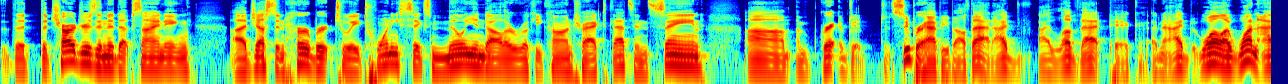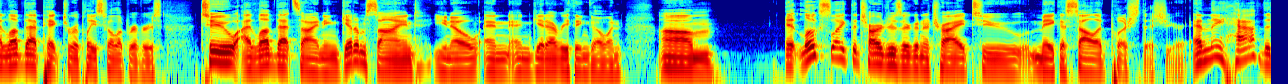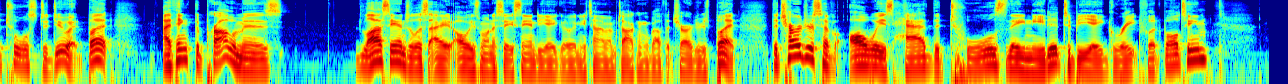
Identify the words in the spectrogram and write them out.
the the Chargers ended up signing uh, Justin Herbert to a $26 million rookie contract. That's insane. Um, I'm great, super happy about that. I I love that pick, and I well, I one I love that pick to replace Philip Rivers. Two, I love that signing. Get him signed, you know, and and get everything going. Um, it looks like the Chargers are going to try to make a solid push this year, and they have the tools to do it. But I think the problem is Los Angeles, I always want to say San Diego anytime I'm talking about the Chargers, but the Chargers have always had the tools they needed to be a great football team.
